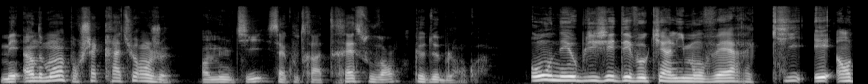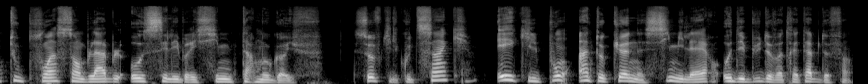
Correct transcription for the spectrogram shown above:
mais un de moins pour chaque créature en jeu. En multi, ça coûtera très souvent que 2 blancs, quoi. On est obligé d'évoquer un limon vert qui est en tout point semblable au célébrissime Tarmogoyf. Sauf qu'il coûte 5 et qu'il pond un token similaire au début de votre étape de fin.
